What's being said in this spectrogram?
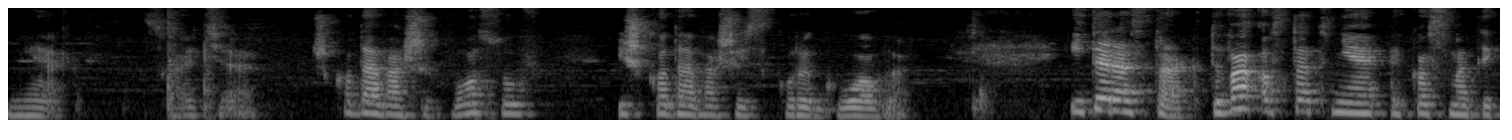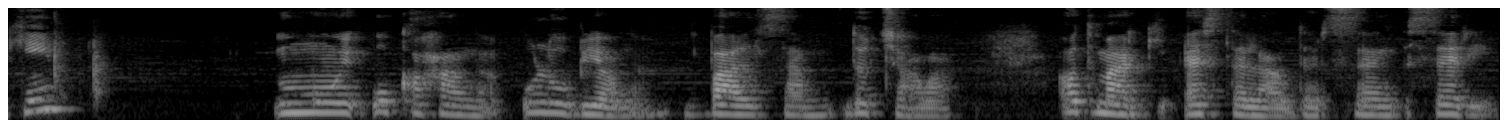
nie, słuchajcie, szkoda Waszych włosów i szkoda Waszej skóry głowy. I teraz tak, dwa ostatnie kosmetyki. Mój ukochany, ulubiony balsam do ciała od marki Estee Lauder serii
